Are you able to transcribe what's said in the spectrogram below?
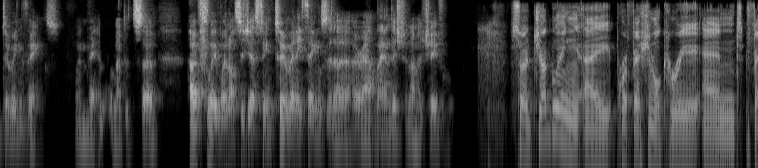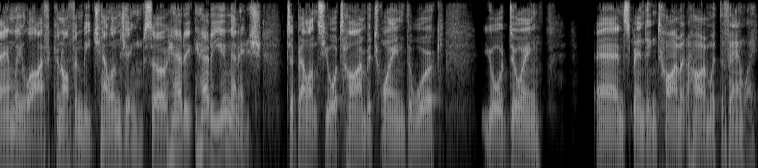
doing things when they're implemented. So hopefully, we're not suggesting too many things that are, are outlandish and unachievable. So, juggling a professional career and family life can often be challenging. So, how do, how do you manage to balance your time between the work you're doing and spending time at home with the family?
